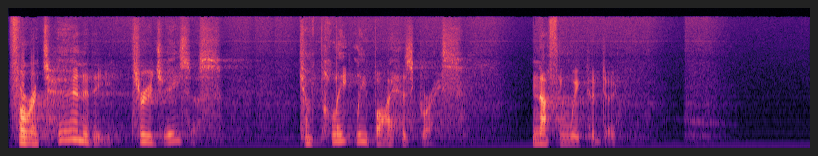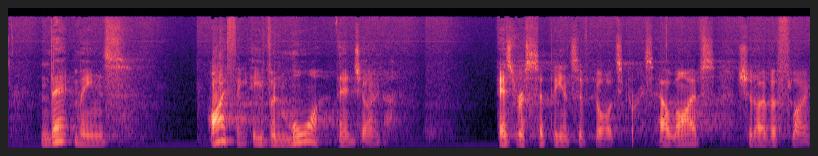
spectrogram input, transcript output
for eternity through Jesus, completely by his grace. Nothing we could do. And that means, I think, even more than Jonah. As recipients of God's grace, our lives should overflow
